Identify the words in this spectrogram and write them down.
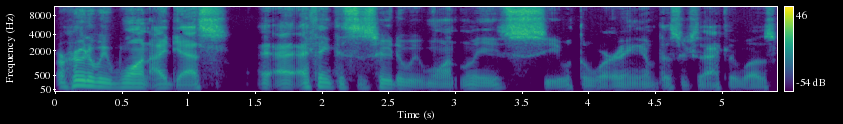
or who do we want? I guess. I, I think this is who do we want. Let me see what the wording of this exactly was.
